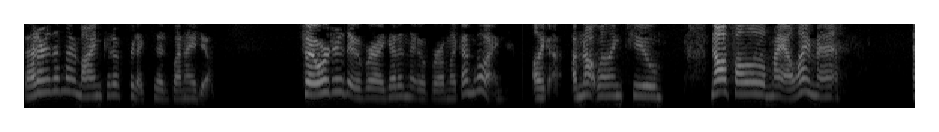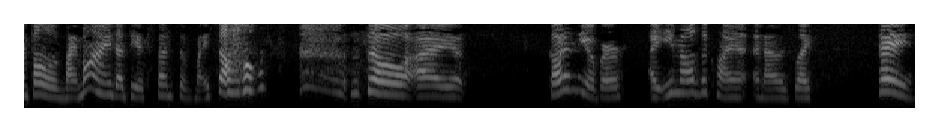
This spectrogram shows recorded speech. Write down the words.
better than my mind could have predicted when I do. So I order the Uber, I get in the Uber, I'm like, I'm going. Like, I'm not willing to not follow my alignment and follow my mind at the expense of myself. so I got in the Uber, I emailed the client, and I was like, hey,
